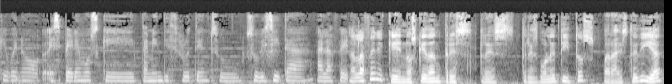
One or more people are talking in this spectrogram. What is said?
que bueno, esperemos que también disfruten su, su visita a la feria. A la feria, que nos quedan tres, tres, tres boletitos para este día.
